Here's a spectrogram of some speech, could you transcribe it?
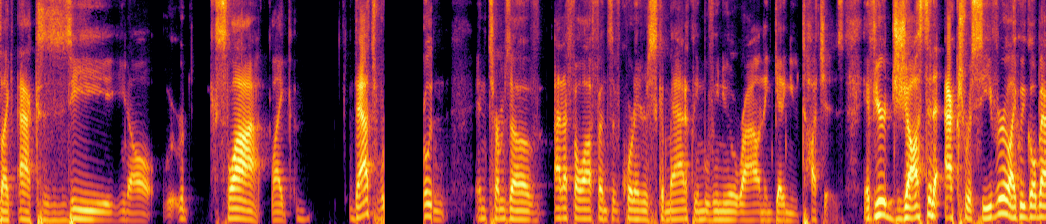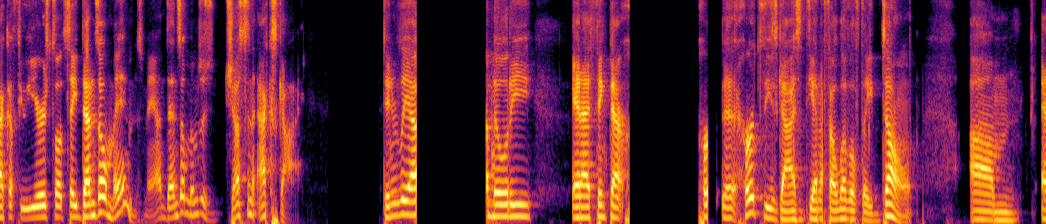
like x z you know slot like that's really in terms of NFL offensive coordinators schematically moving you around and getting you touches. If you're just an X receiver, like we go back a few years to let's say Denzel Mims, man. Denzel Mims was just an X guy. Didn't really have ability, and I think that hurt, it hurts these guys at the NFL level if they don't. Um, and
